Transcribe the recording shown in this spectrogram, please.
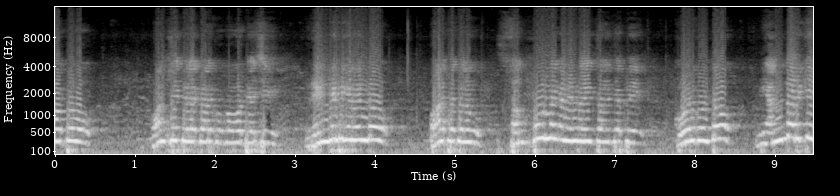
ఓటు వంశీతుల గారికి ఒక ఓటు వేసి రెండింటికి రెండు బాధ్యతలు సంపూర్ణంగా నిర్వహించాలని చెప్పి కోరుకుంటూ మీ అందరికీ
